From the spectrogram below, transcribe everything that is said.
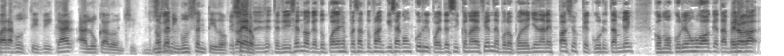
para justificar a Luca Doncic. No tiene ningún sentido. Chico, Cero. Te, te estoy diciendo que tú puedes empezar tu franquicia con Curry, puedes decir que no defiende, pero puedes llenar espacios que Curry también, como Curry es un jugador que también Pero- va...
